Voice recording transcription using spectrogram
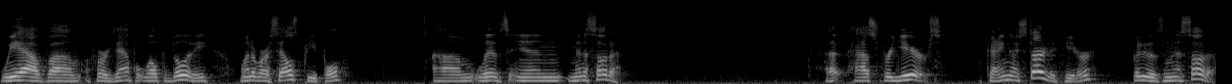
We have, um, for example, Wealthability, one of our salespeople um, lives in Minnesota That has for years. Okay, and I started here, but he lives in Minnesota.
